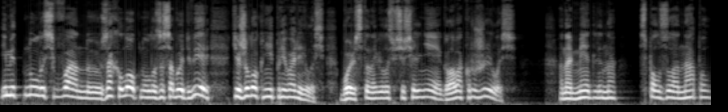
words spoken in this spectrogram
и метнулась в ванную, захлопнула за собой дверь, тяжело к ней привалилась. Боль становилась все сильнее, голова кружилась. Она медленно сползла на пол,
